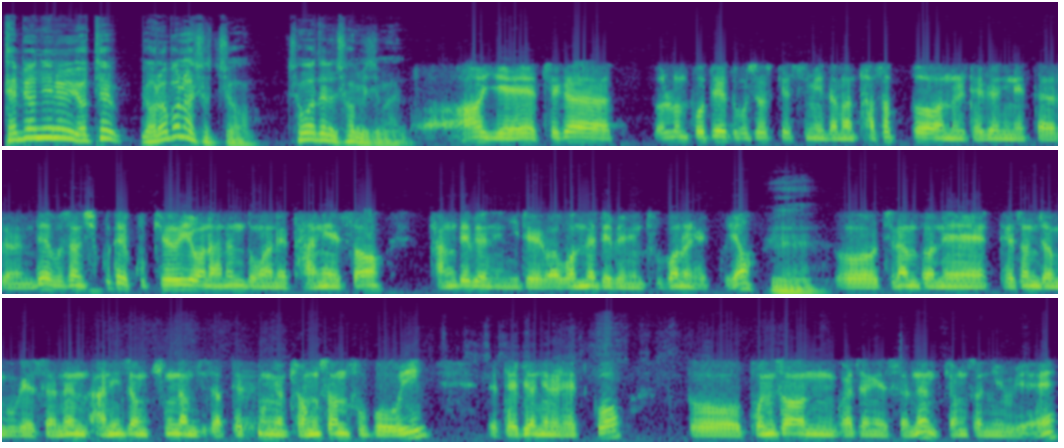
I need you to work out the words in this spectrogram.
대변인을 여태 여러 번 하셨죠? 청와대는 처음이지만. 아, 예. 제가 언론 보도에도 보셨겠습니다만 다섯 번을 대변인했다 그러는데 우선 19대 국회의원 하는 동안에 당에서 당 대변인 1회와 원내 대변인 두 번을 했고요. 예. 어, 지난번에 대선 전국에서는 안희정 충남지사 대통령 경선 후보의 대변인을 했고 또 본선 과정에서는 경선 이후에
